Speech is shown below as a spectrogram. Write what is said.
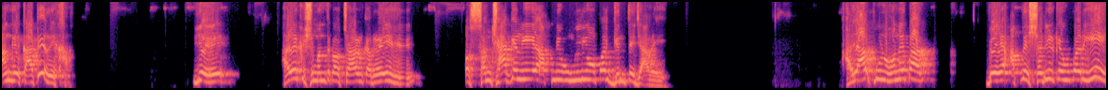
अंगे काटे रेखा। ये हरे कृष्ण मंत्र का उच्चारण कर रहे हैं और संख्या के लिए अपनी उंगलियों पर गिनते जा रहे हैं। हज़ार पूर्ण होने पर वे अपने शरीर के ऊपर ही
